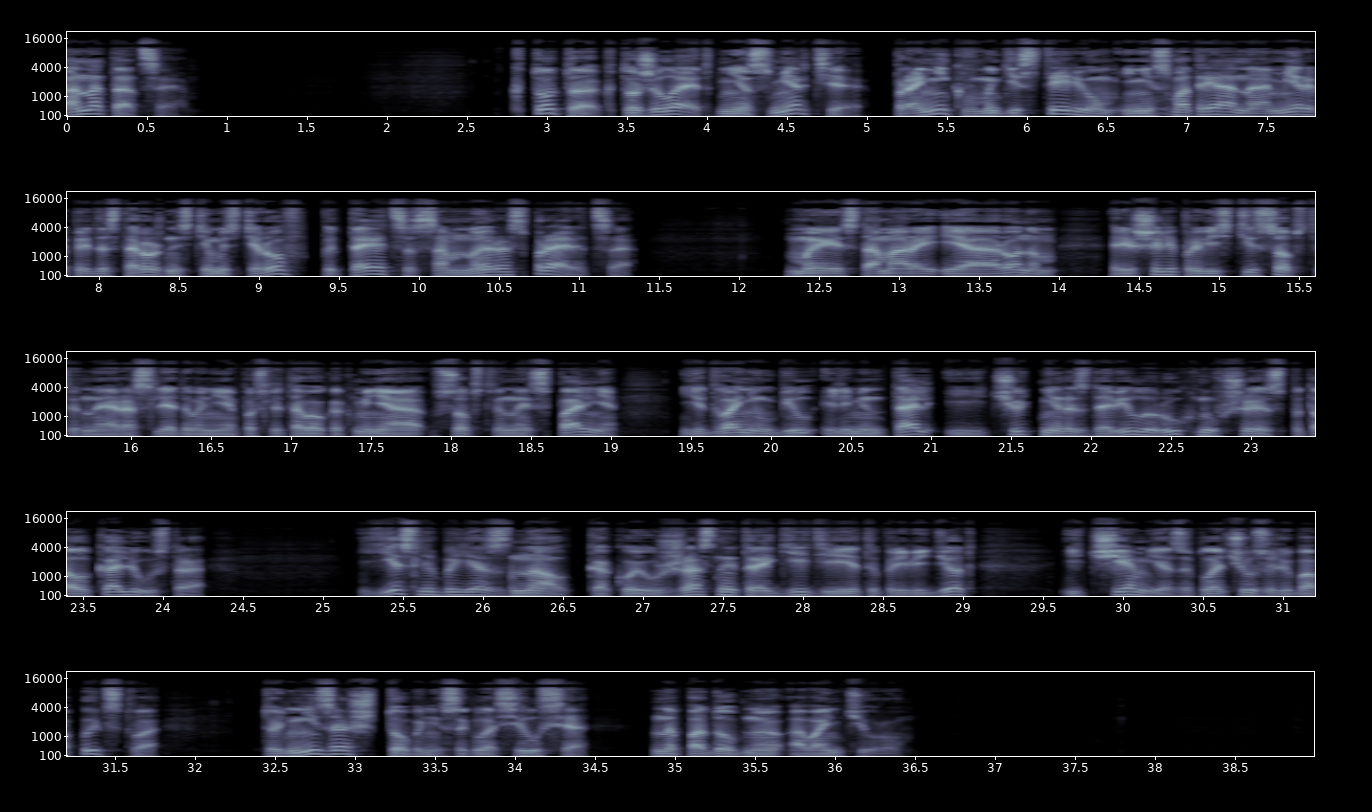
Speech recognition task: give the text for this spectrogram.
Аннотация. Кто-то, кто желает мне смерти, проник в магистериум и, несмотря на меры предосторожности мастеров, пытается со мной расправиться. Мы с Тамарой и Аароном решили провести собственное расследование после того, как меня в собственной спальне едва не убил элементаль и чуть не раздавила рухнувшая с потолка люстра. Если бы я знал, к какой ужасной трагедии это приведет, и чем я заплачу за любопытство, то ни за что бы не согласился на подобную авантюру.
